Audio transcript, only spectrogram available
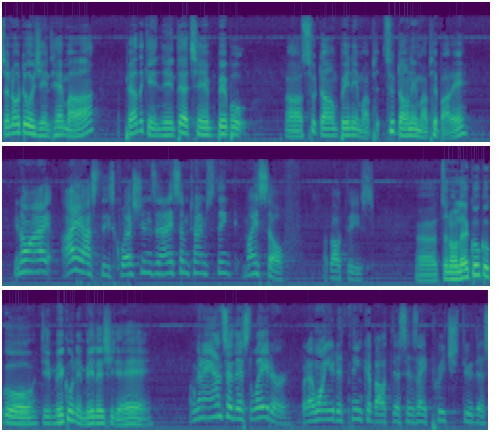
ကျွန်တော်တို့ယင်ထဲမှာဘုရားသခင်ညီသက်ခြင်းပေးဖို့အာဆုတောင်းပေးနေမှာဖြစ်ဆုတောင်းနေမှာဖြစ်ပါတယ် You know, I, I ask these questions and I sometimes think myself about these. အာကျွန်တော်လည်းကိုယ့်ကိုယ်ကိုဒီမေးခွန်းနေမေးလေးရှိတယ် I'm going to answer this later, but I want you to think about this as I preach through this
